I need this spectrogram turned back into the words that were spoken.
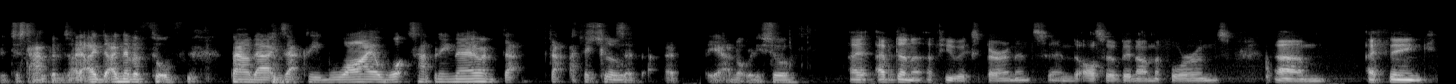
it just happens. I, I, I never sort of found out exactly why or what's happening there, and that that I think so, a, a, yeah, I'm not really sure. I, have done a, a, few experiments and also been on the forums. Um, I think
